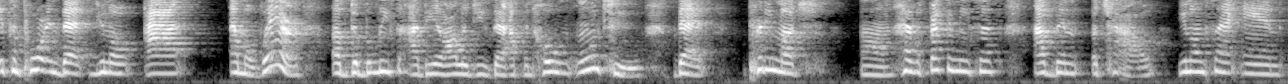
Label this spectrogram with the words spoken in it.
it's important that, you know, I am aware of the beliefs and ideologies that I've been holding on to that pretty much um, has affected me since I've been a child. You know what I'm saying? And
